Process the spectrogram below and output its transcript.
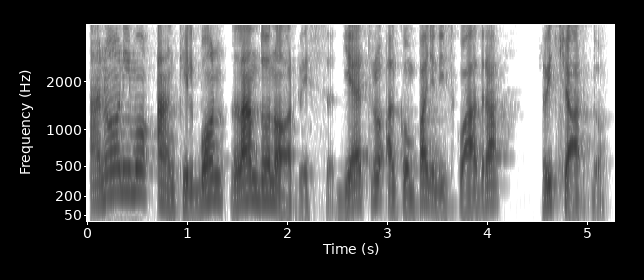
Anonimo anche il buon Lando Norris, dietro al compagno di squadra Ricciardo.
